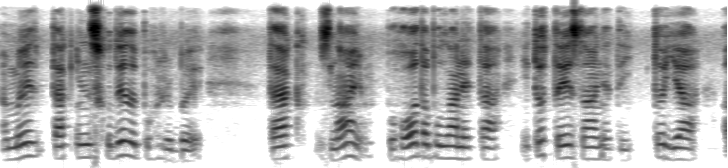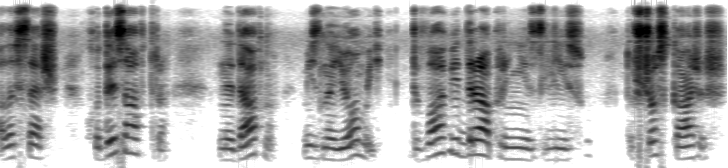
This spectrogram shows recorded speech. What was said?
а ми так і не сходили по гриби. Так, знаю, погода була не та, і то ти зайнятий, то я, але все ж, ходи завтра. Недавно мій знайомий два відра приніс з лісу. То що скажеш?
